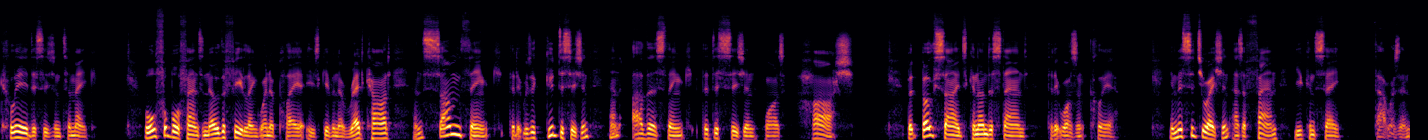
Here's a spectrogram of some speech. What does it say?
clear decision to make. All football fans know the feeling when a player is given a red card, and some think that it was a good decision, and others think the decision was harsh. But both sides can understand that it wasn't clear. In this situation, as a fan, you can say, that was an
